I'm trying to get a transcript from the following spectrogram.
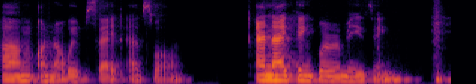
um, on our website as well. And I think we're amazing.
